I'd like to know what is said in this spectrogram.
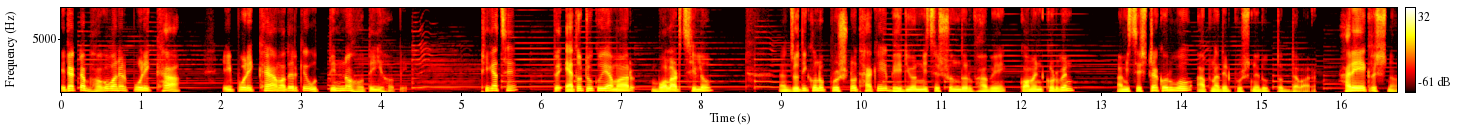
এটা একটা ভগবানের পরীক্ষা। এই পরীক্ষায় আমাদেরকে উত্তীর্ণ হতেই হবে। ঠিক আছে? তো এতটুকুই আমার বলার ছিল। যদি কোনো প্রশ্ন থাকে, ভিডিওর নিচে সুন্দরভাবে কমেন্ট করবেন। আমি চেষ্টা করব আপনাদের প্রশ্নের উত্তর দেওয়ার। হরে কৃষ্ণ।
